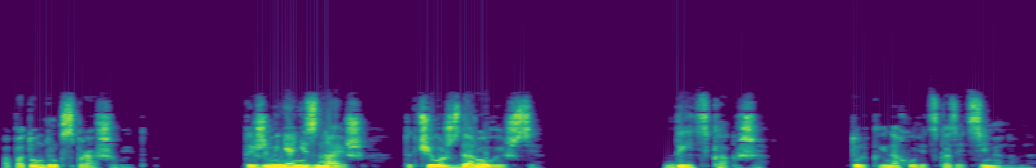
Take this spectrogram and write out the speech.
а потом вдруг спрашивает. — Ты же меня не знаешь, так чего ж здороваешься? — Да ведь как же, — только и находит сказать Семеновна.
